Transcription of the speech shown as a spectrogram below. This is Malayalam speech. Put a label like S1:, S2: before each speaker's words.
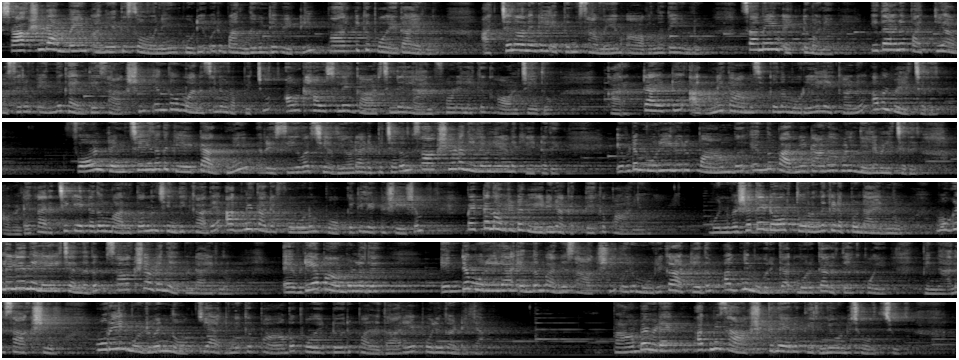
S1: സാക്ഷിയുടെ അമ്മയും അനിയത്തി സോനയും കൂടി ഒരു ബന്ധുവിന്റെ വീട്ടിൽ പാർട്ടിക്ക് പോയതായിരുന്നു. അച്ഛനാണെങ്കിൽ എത്തുന്ന സമയം ആവുന്നതേയുള്ളൂ. സമയം എട്ട് മണി. ഇതാണ് പറ്റിയ അവസരം എന്ന് കരുതിയ സാക്ഷി എന്തോ മനസ്സിൽ ഉറപ്പിച്ചു ഔട്ട് ഹൗസിലെ ഗാർഡ്സിന്റെ ലാൻഡ് ഫോണിലേക്ക് കോൾ ചെയ്തു. കറക്റ്റായിട്ട് അഗ്നി താമസിക്കുന്ന മുറിയിലേക്കാണ് അവൾ വിളിച്ചത്. ഫോൺ റിങ് ചെയ്യുന്നത് കേട്ട അഗ്നി റിസീവർ ചെവിയോട് അടുപ്പിച്ചതും സാക്ഷിയുടെ നിലവിളിയാണ് കേട്ടത്. ഇവിടെ മുറിയിലൊരു പാമ്പ് എന്ന് പറഞ്ഞിട്ടാണ് അവൾ നിലവിളിച്ചത്. അവളുടെ കരച്ചു കേട്ടതും മറുത്തൊന്നും ചിന്തിക്കാതെ അഗ്നി തന്റെ ഫോണും പോക്കറ്റിലിട്ട ശേഷം പെട്ടെന്ന് അവരുടെ വീടിനകത്തേക്ക് പാഞ്ഞു. മുൻവശത്തെ ഡോർ തുറന്നു കിടപ്പുണ്ടായിരുന്നു. മുകളിലെ നിലയിൽ ചെന്നതും സാക്ഷി അവിടെ നിൽപ്പുണ്ടായിരുന്നു. എവിടെയാ പാമ്പുള്ളത്? എന്റെ മുറിയില എന്നും പറഞ്ഞ് സാക്ഷി ഒരു മുറി കാട്ടിയതും അഗ്നി മുറിക്ക മുറിക്കകത്തേക്ക് പോയി. പിന്നാലെ സാക്ഷിയും മുറിയിൽ മുഴുവൻ നോക്കി അഗ്നിക്ക് പാമ്പ് പോയിട്ട് ഒരു പഴുതാരയെ പോലും കണ്ടില്ല. പാമ്പ് എവിടെ? അഗ്നി സാക്ഷിക്ക് നേരെ തിരിഞ്ഞുകൊണ്ട് ചോദിച്ചു.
